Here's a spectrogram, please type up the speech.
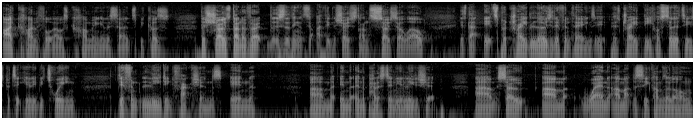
I kind of thought that was coming in a sense because the show's done a very. This is the thing. I think the show's done so so well. Is that it's portrayed loads of different things. It portrayed the hostilities, particularly between different leading factions in um, in the, in the Palestinian leadership. Um, so um, when Al Maqdisi comes along,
